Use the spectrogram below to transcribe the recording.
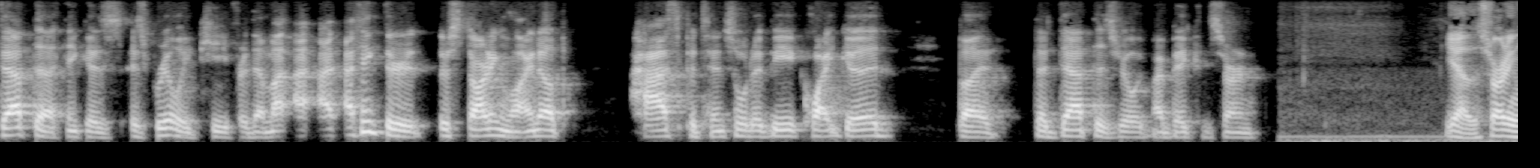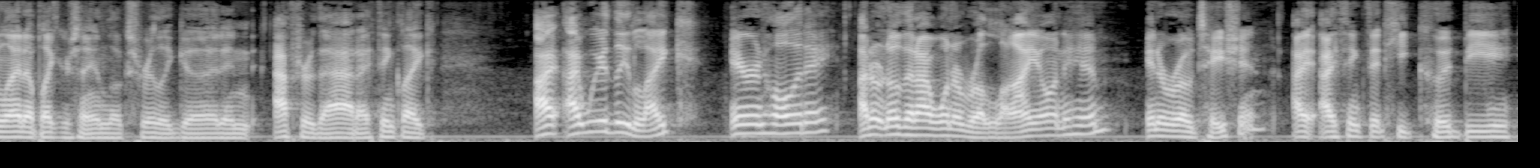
depth, I think, is is really key for them. I, I, I think their their starting lineup has potential to be quite good, but the depth is really my big concern. Yeah, the starting lineup, like you're saying, looks really good. And after that, I think like I, I weirdly like Aaron Holiday. I don't know that I want to rely on him in a rotation. I, I think that he could be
